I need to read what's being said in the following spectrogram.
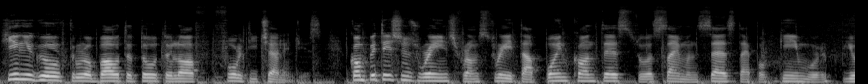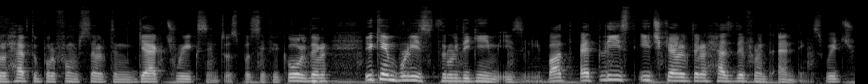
Here you go through about a total of 40 challenges. Competitions range from straight up point contests to a Simon Says type of game where you'll have to perform certain gag tricks into a specific order. You can breeze through the game easily, but at least each character has different endings, which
